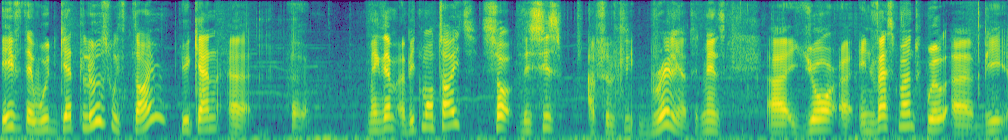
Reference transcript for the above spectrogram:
If they would get loose with time you can uh, uh, make them a bit more tight. So this is absolutely brilliant. It means uh, your investment will be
